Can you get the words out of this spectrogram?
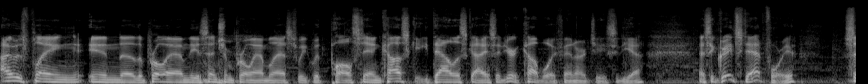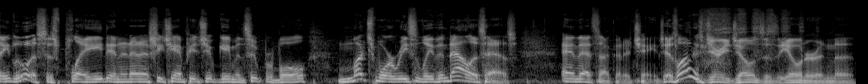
I was playing in uh, the Pro Am, the Ascension Pro Am last week with Paul Stankowski, Dallas guy. I said, You're a Cowboy fan, aren't you? He said, Yeah. I said, Great stat for you. St. Louis has played in an NFC championship game in Super Bowl much more recently than Dallas has. And that's not going to change. As long as Jerry Jones is the owner and the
